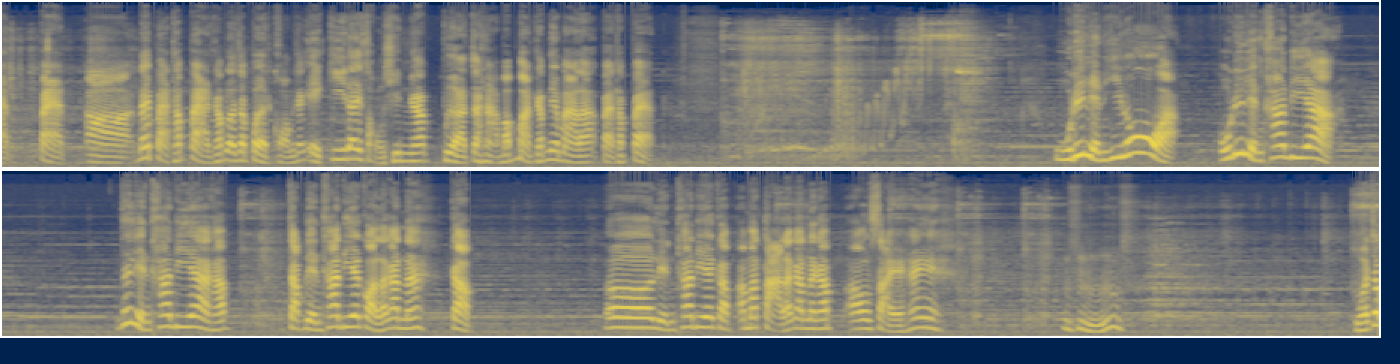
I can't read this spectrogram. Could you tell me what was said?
8 8อ่าได้8ทับ8ครับเราจะเปิดของจากเอกกี้ได้ 2 ชิ้นครับเผื่อจะหาบัฟหมัดครับเนี่ยมาละ8ทับ8อู้ได้เหรียญฮีโร่อะโอ้ได้เหรียญคาเดีย ได้เหรียญคาเดียครับ จับเหรียญคาเดียก่อนแล้วกันนะ กับเออเหรียญคาเดียกับอมตะแล้วกันนะครับ เอาใส่ให้อืหือหัวจะ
